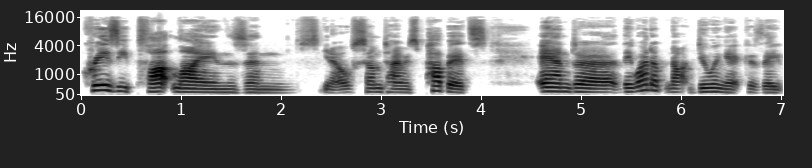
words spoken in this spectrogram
crazy plot lines and, you know, sometimes puppets. And uh, they wound up not doing it because they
